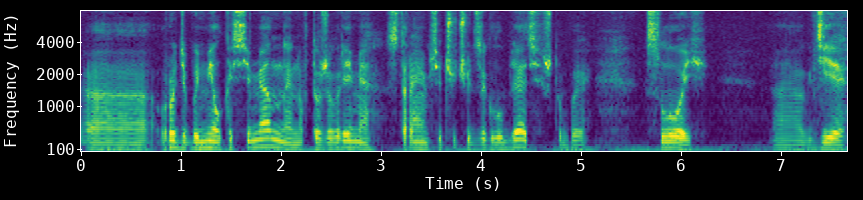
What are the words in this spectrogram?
э, вроде бы мелкосемянная, но в то же время стараемся чуть-чуть заглублять, чтобы слой, э, где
